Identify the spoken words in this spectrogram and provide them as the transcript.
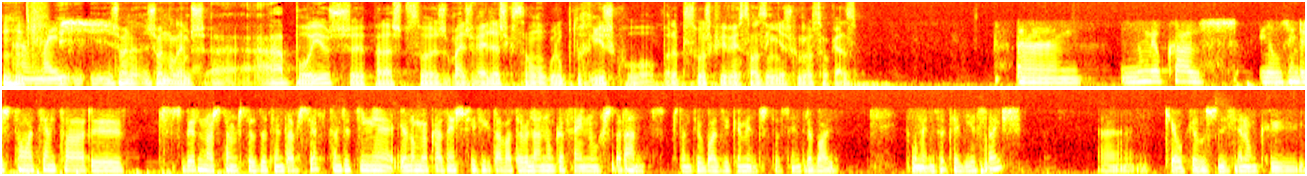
Uhum. Mais... E, e, Joana, Joana Lemos, há, há, apoios eh, para as pessoas mais velhas que são um grupo de risco ou para pessoas que vivem sozinhas, como é o seu caso? no meu caso, eles ainda estão a tentar uh, perceber, nós estamos todos a tentar perceber, portanto eu tinha, eu no meu caso em específico estava a trabalhar num café e num restaurante, portanto eu basicamente estou sem trabalho, pelo menos até dia 6, uh, que é o que eles disseram que,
